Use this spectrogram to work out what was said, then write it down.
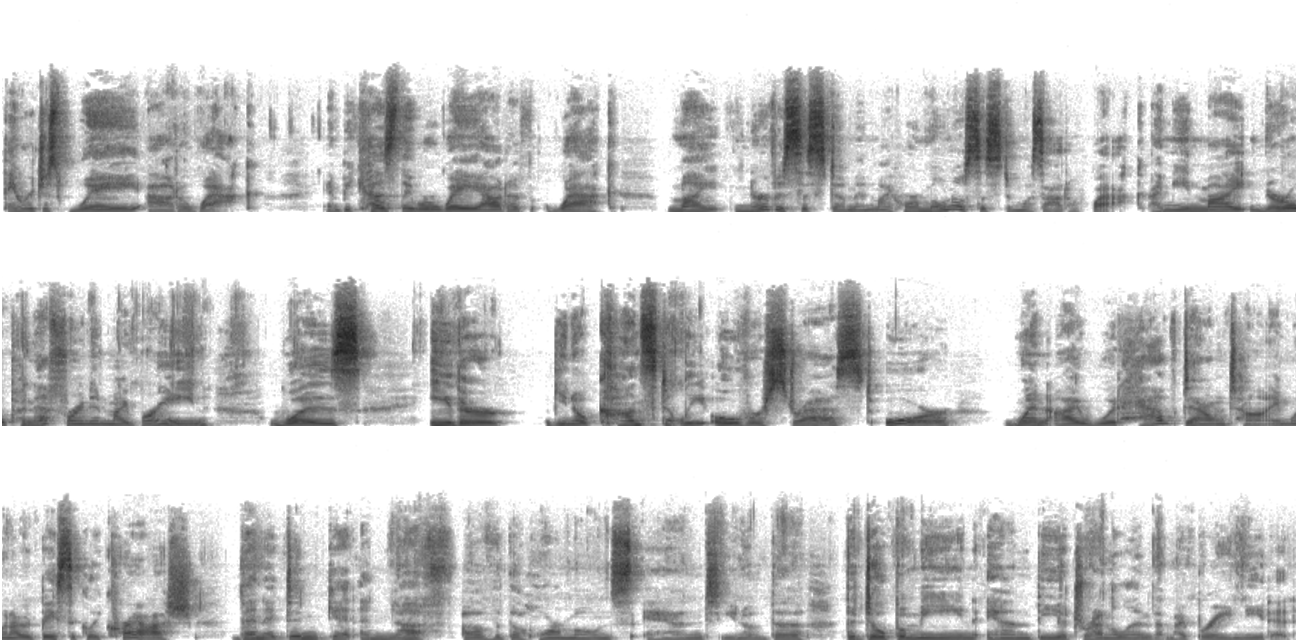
they were just way out of whack. And because they were way out of whack, my nervous system and my hormonal system was out of whack. I mean, my norepinephrine in my brain was either, you know, constantly overstressed or when I would have downtime, when I would basically crash, then it didn't get enough of the hormones and you know the the dopamine and the adrenaline that my brain needed.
